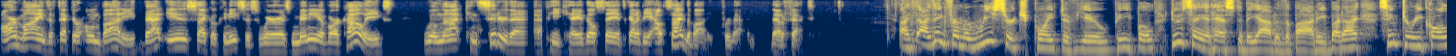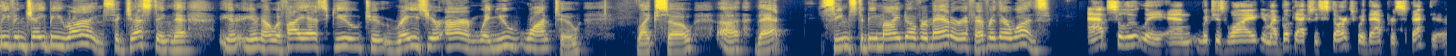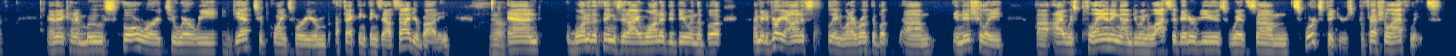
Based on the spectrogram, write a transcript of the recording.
our minds affect our own body. That is psychokinesis, whereas many of our colleagues will not consider that PK. They'll say it's got to be outside the body for that, that effect. I, th- I, think from a research point of view, people do say it has to be out of the body, but I seem to recall even J.B. Rhine suggesting that, you, you know, if I ask you to raise your arm when you want to, like so, uh, that seems to be mind over matter if ever there was. Absolutely. And which is why, you know, my book actually starts with that perspective and then it kind of moves forward to where we get to points where you're affecting things outside your body. Yeah. And one of the things that I wanted to do in the book, I mean, very honestly, when I wrote the book um, initially, uh, I was planning on doing lots of interviews with some sports figures, professional athletes.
